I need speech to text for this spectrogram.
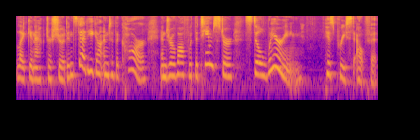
like an actor should. Instead, he got into the car and drove off with the Teamster still wearing his priest outfit.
